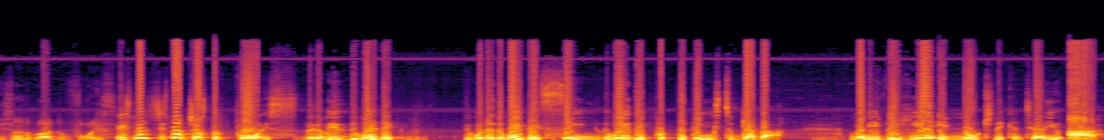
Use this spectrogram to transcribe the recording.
It's not about the voice. It's not, it's not just the voice. The, I mean, the way they, the, the way they sing, the way they put the things together. When if they hear a note, they can tell you, ah,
